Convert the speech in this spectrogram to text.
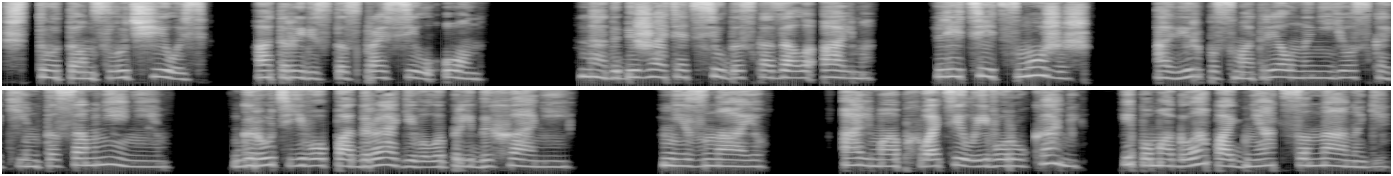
«Что там случилось?» — отрывисто спросил он. «Надо бежать отсюда», — сказала Альма. «Лететь сможешь?» Авир посмотрел на нее с каким-то сомнением. Грудь его подрагивала при дыхании. «Не знаю». Альма обхватила его руками и помогла подняться на ноги.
